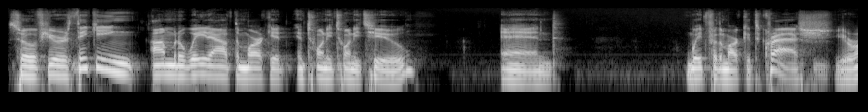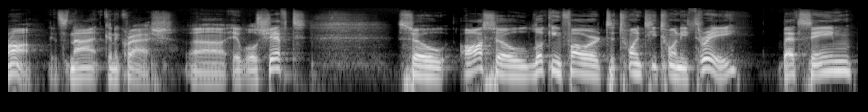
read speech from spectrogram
So if you're thinking I'm going to wait out the market in 2022 and wait for the market to crash, you're wrong. It's not going to crash. Uh, it will shift. So also looking forward to 2023, that same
